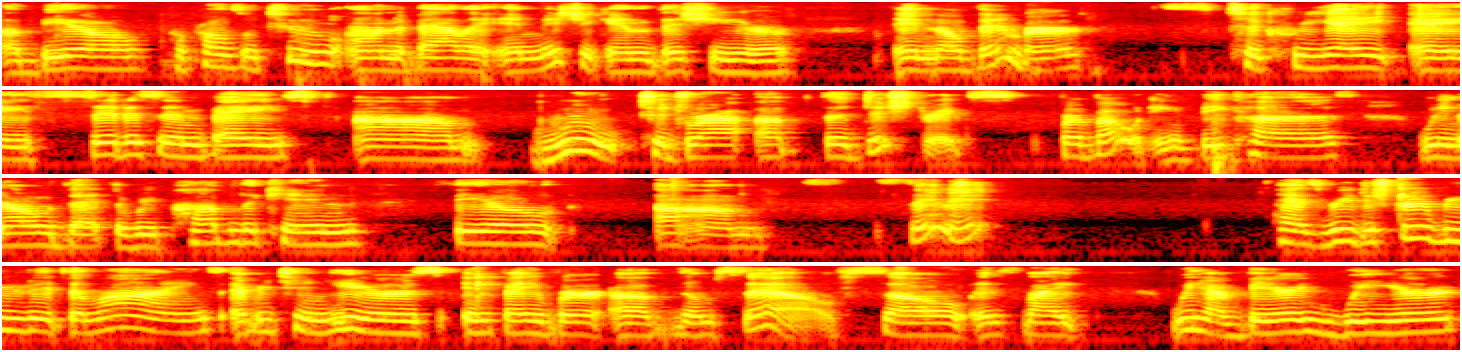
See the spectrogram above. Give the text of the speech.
a bill proposal two on the ballot in Michigan this year in November to create a citizen based um, group to draw up the districts for voting because we know that the Republican field um, Senate has redistributed the lines every 10 years in favor of themselves. So it's like we have very weird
